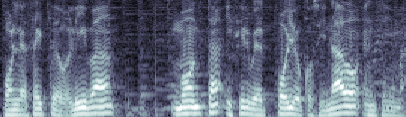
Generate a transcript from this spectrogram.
Ponle aceite de oliva, monta y sirve el pollo cocinado encima.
